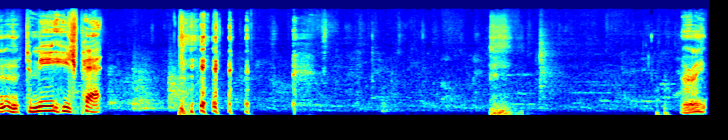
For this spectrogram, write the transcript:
To me, he's Pat. All right.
